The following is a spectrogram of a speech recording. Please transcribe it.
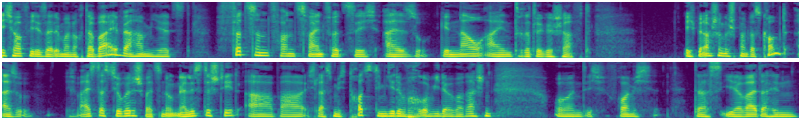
Ich hoffe, ihr seid immer noch dabei. Wir haben jetzt 14 von 42, also genau ein Drittel geschafft. Ich bin auch schon gespannt, was kommt. Also, ich weiß das theoretisch, weil es in irgendeiner Liste steht, aber ich lasse mich trotzdem jede Woche wieder überraschen. Und ich freue mich, dass ihr weiterhin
